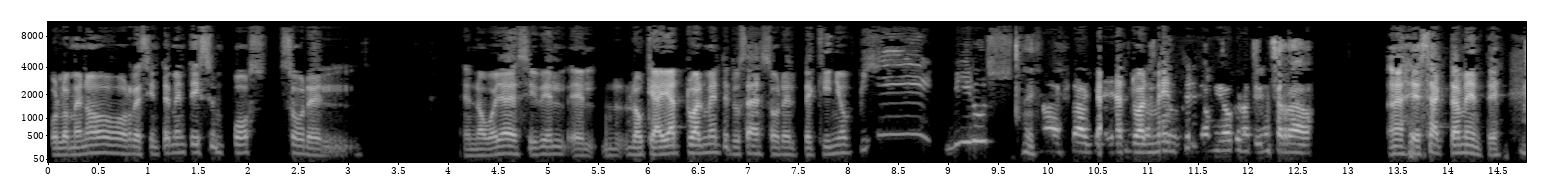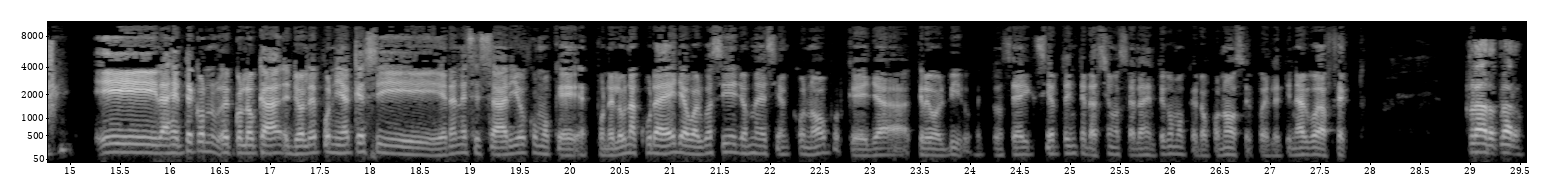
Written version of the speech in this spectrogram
Por lo menos recientemente hice un post sobre el, eh, no voy a decir el, el, lo que hay actualmente, tú sabes, sobre el pequeño virus ah, que hay actualmente. amigo que nos tiene encerrado. Ah, exactamente. Y la gente con, coloca, yo le ponía que si era necesario como que ponerle una cura a ella o algo así, ellos me decían que no, porque ella creó el virus. Entonces hay cierta interacción, o sea, la gente como que lo conoce, pues le tiene algo de afecto. Claro, claro. O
